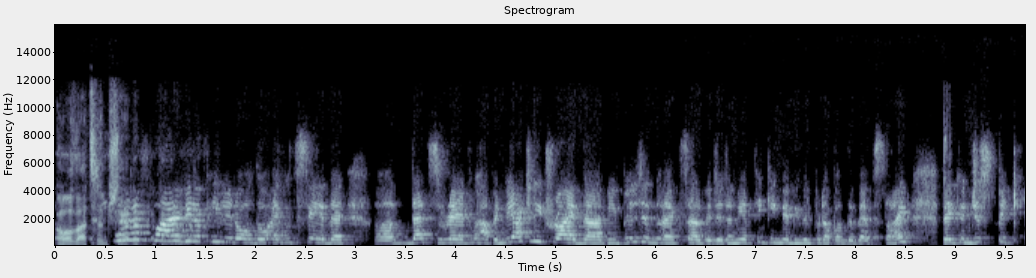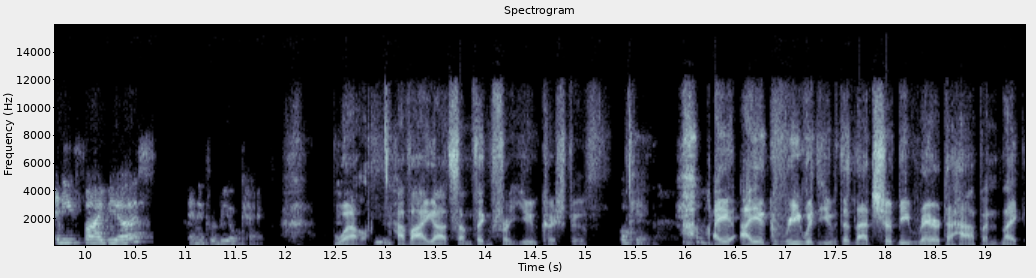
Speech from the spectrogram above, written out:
oh, that's interesting. I For a didn't look five-year period, although I would say that uh, that's rare to happen. We actually tried that. We built an Excel widget, and we are thinking maybe we'll put up on the website where you can just pick any five years, and it will be okay. Well, have I got something for you, Khushbu? Okay. I, I agree with you that that should be rare to happen. Like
